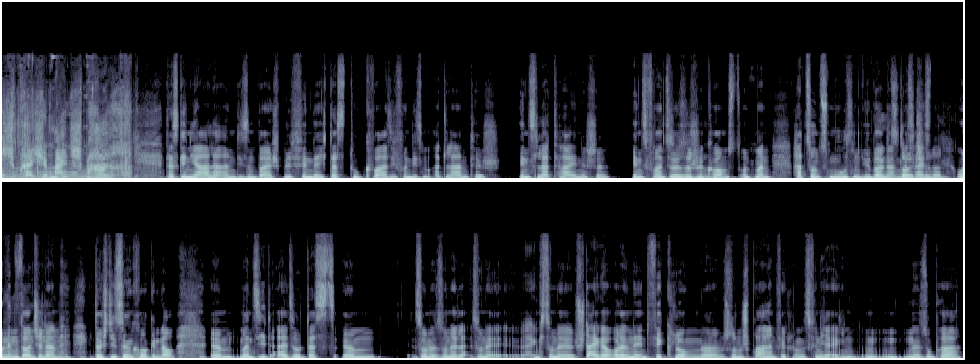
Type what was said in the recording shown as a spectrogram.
Ich spreche mein Sprach. Das Geniale an diesem Beispiel finde ich, dass du quasi von diesem Atlantisch ins Lateinische, ins Französische kommst und man hat so einen smoothen Übergang. ins Deutsche das heißt, dann. Und ins Deutsche dann, durch die Synchro, genau. Ähm, man sieht also, dass ähm, so eine, so eine, so eine, eigentlich so eine Steiger- oder eine Entwicklung, ne? so eine Sprachentwicklung, das finde ich eigentlich ein- ein- eine super,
